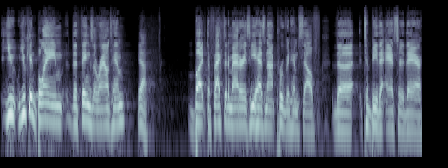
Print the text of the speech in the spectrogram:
you you can blame the things around him. Yeah, but the fact of the matter is, he has not proven himself the to be the answer there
